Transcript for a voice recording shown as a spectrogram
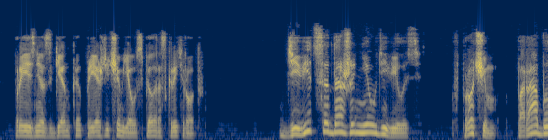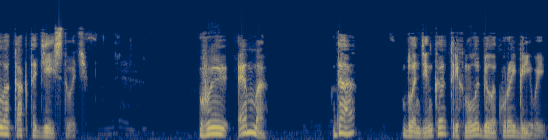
— произнес Генка, прежде чем я успел раскрыть рот. Девица даже не удивилась. Впрочем, пора было как-то действовать. «Вы Эмма?» «Да». Блондинка тряхнула белокурой гривой.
